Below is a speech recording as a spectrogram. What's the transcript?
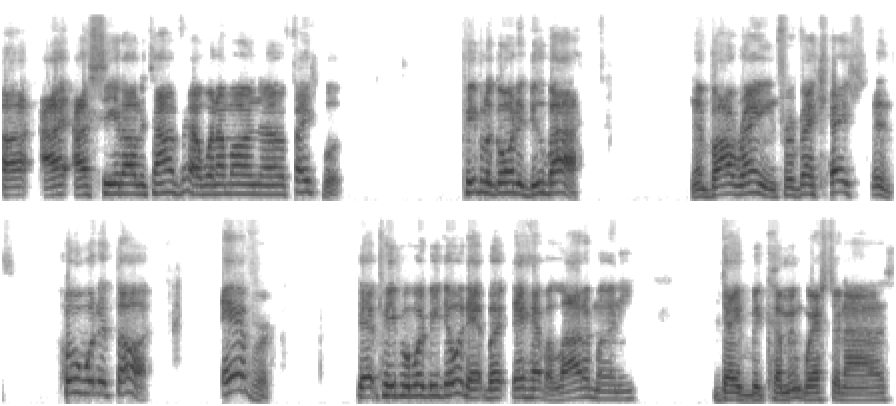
Uh, I, I see it all the time when I'm on uh, Facebook. People are going to Dubai and Bahrain for vacations. Who would have thought ever that people would be doing that? But they have a lot of money. They becoming westernized.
